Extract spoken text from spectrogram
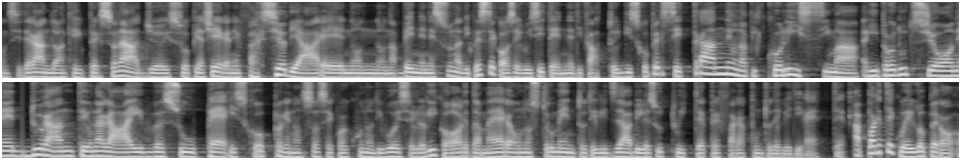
considerando anche il personaggio e il suo piacere nel farsi odiare, non, non, avvenne nessuna di queste cose, lui si tenne di fatto il disco per sé, tranne una piccolissima riproduzione durante una live su Periscope, che non so se qualcuno di voi se lo ricorda, ma era uno strumento utilizzabile su Twitter per fare appunto delle dirette. A parte quello però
